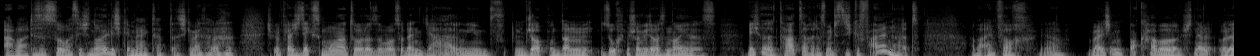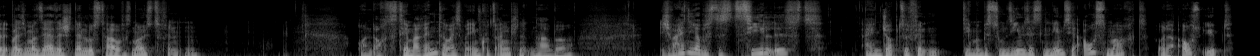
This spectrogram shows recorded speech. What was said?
Aber das ist so, was ich neulich gemerkt habe, dass ich gemerkt habe, ich bin vielleicht sechs Monate oder sowas oder ein Jahr irgendwie im, im Job und dann suche ich mir schon wieder was Neues. Nicht aus der Tatsache, dass mir das nicht gefallen hat, aber einfach, ja, weil ich immer Bock habe, schnell, oder weil ich immer sehr, sehr schnell Lust habe, was Neues zu finden. Und auch das Thema Rente, weil ich es mal eben kurz angeschnitten habe. Ich weiß nicht, ob es das Ziel ist, einen Job zu finden, den man bis zum 67. Lebensjahr ausmacht oder ausübt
